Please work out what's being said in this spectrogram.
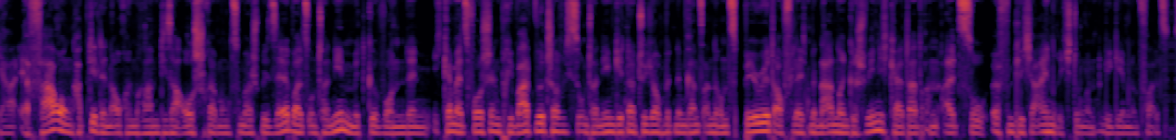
ja, Erfahrungen habt ihr denn auch im Rahmen dieser Ausschreibung zum Beispiel selber als Unternehmen mitgewonnen? Denn ich kann mir jetzt vorstellen, ein privatwirtschaftliches Unternehmen geht natürlich auch mit einem ganz anderen Spirit, auch vielleicht mit einer anderen Geschwindigkeit da dran, als so öffentliche Einrichtungen gegebenenfalls.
